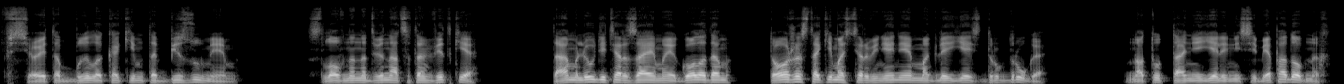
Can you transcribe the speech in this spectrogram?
Все это было каким-то безумием, словно на двенадцатом витке. Там люди, терзаемые голодом, тоже с таким остервенением могли есть друг друга. Но тут-то они ели не себе подобных,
